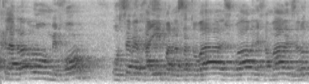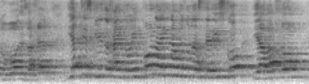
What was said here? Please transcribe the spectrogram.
aclararlo mejor? O Sever Jaim, Parnasatová, Shuab, Nehamá, Exerotovó, Izaher. Ya que escribiste Jaim Tovim, pon ahí nada más un asterisco y abajo,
